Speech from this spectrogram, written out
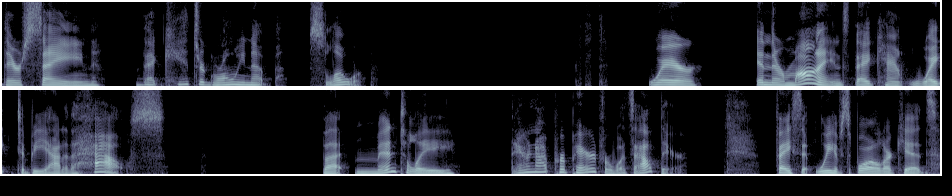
they're saying that kids are growing up slower. Where in their minds, they can't wait to be out of the house. But mentally, they're not prepared for what's out there. Face it, we have spoiled our kids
